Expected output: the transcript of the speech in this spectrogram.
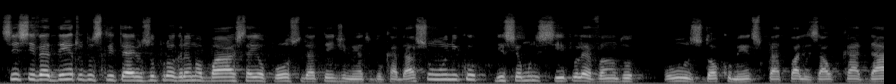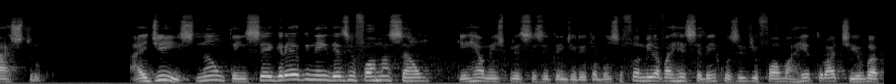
se estiver dentro dos critérios do programa, basta ir ao posto de atendimento do cadastro único de seu município, levando os documentos para atualizar o cadastro. Aí diz, não tem segredo e nem desinformação. Quem realmente precisa e tem direito à Bolsa Família vai receber, inclusive, de forma retroativa.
